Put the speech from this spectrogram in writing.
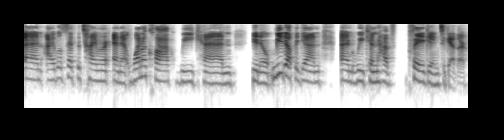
And I will set the timer. And at one o'clock, we can, you know, meet up again and we can have play a game together.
